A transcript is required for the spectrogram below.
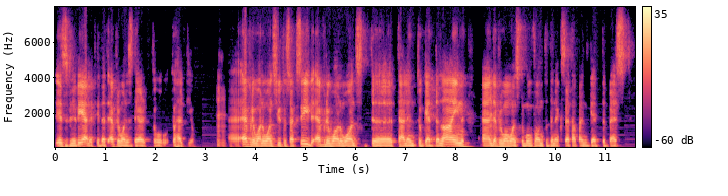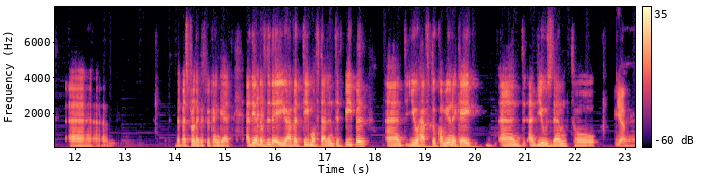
is the reality that everyone is there to to help you. Mhm. Uh, everyone wants you to succeed. Everyone wants the talent to get the line, and everyone wants to move on to the next setup and get the best. Uh, the best product that we can get. At the end of the day, you have a team of talented people, and you have to communicate and and use them to Yeah. uh,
